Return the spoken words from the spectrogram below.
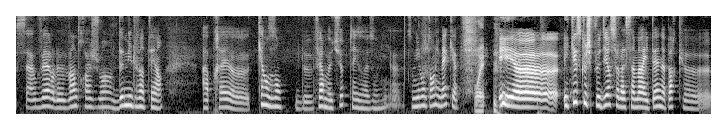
ça a ouvert le 23 juin 2021, après euh, 15 ans de fermeture. Putain, ils ont, ils ont mis, euh, ils ont mis longtemps, les mecs. Ouais. Et, euh, et qu'est-ce que je peux dire sur la Samaritaine, à part que,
